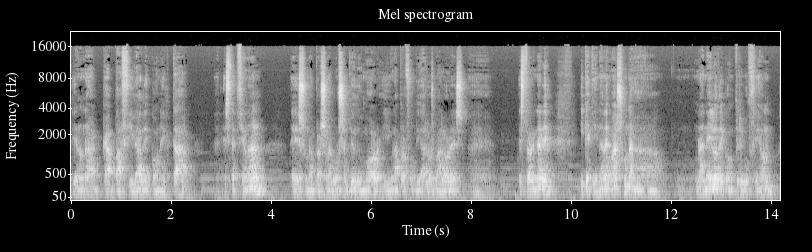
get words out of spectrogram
tiene una capacidad de conectar excepcional, es una persona con un sentido de humor y una profundidad de los valores eh, extraordinaria y que tiene además una, un anhelo de contribución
